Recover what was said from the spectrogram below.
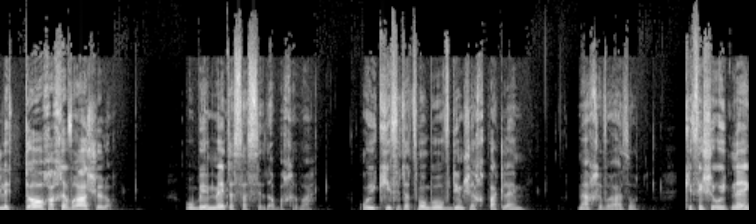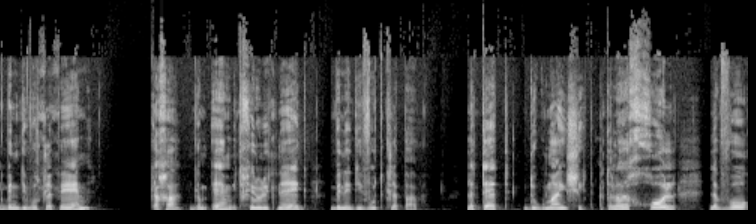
לתוך החברה שלו. הוא באמת עשה סדר בחברה. הוא הקיף את עצמו בעובדים שאכפת להם מהחברה הזאת. כפי שהוא התנהג בנדיבות כלפיהם, ככה גם הם התחילו להתנהג בנדיבות כלפיו. לתת דוגמה אישית. אתה לא יכול לבוא,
